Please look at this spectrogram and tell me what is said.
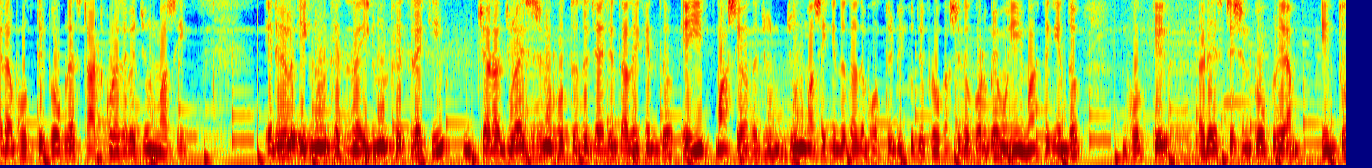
এরা ভর্তির প্রক্রিয়া স্টার্ট করে দেবে, জুন মাসেই। এটা হলো ইগনোর ক্ষেত্রে। তাই ইগনোর ক্ষেত্রে কি? যারা জুলাই সেশনে ভর্তি হতে চাইছেন, তাদের কিন্তু এই মাসে অর্থাৎ জুন জুন মাসে কিন্তু তাদের ভর্তির বিজ্ঞপ্তি প্রকাশিত করবে এবং এই মাসে কিন্তু ভর্তির রেজিস্ট্রেশন প্রক্রিয়া কিন্তু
